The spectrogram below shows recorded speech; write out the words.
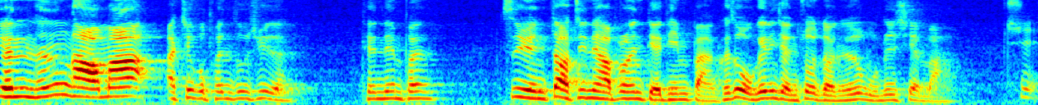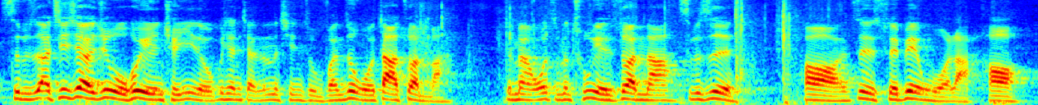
也很好吗？啊，结果喷出去的，天天喷。资源到今天好不容易跌停板，可是我跟你讲，做短的是五日线吧，是，是不是啊？接下来就是我会员权益的，我不想讲那么清楚，反正我大赚嘛，对吗？我怎么出也赚呐、是不是？哦，这随便我啦。好、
